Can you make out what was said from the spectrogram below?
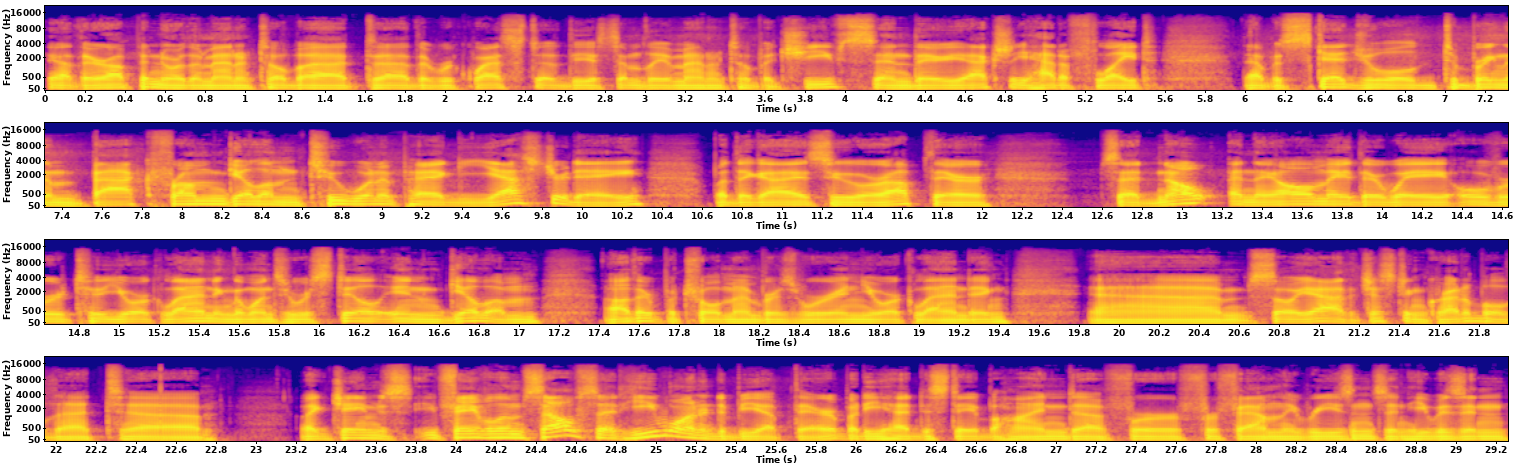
Yeah, they're up in northern Manitoba at uh, the request of the Assembly of Manitoba Chiefs, and they actually had a flight that was scheduled to bring them back from Gillam to Winnipeg yesterday. But the guys who are up there said no, and they all made their way over to York Landing. The ones who were still in Gillam, other patrol members were in York Landing. Um, so yeah, just incredible that. Uh, like James Favel himself said, he wanted to be up there, but he had to stay behind uh, for for family reasons, and he was in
